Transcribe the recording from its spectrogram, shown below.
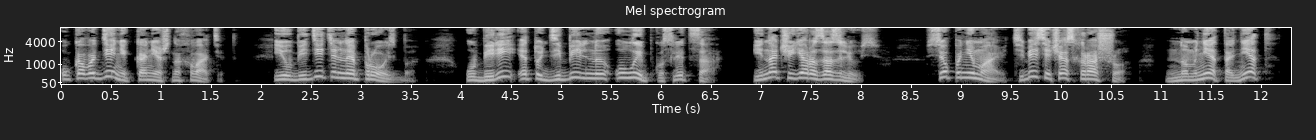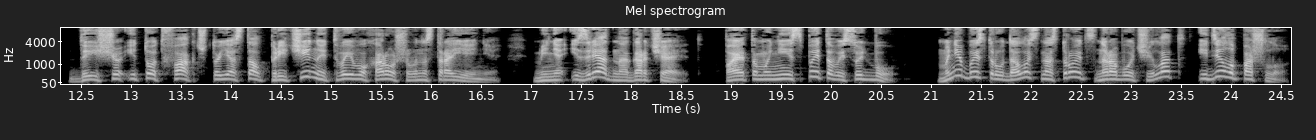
У кого денег, конечно, хватит. И убедительная просьба. Убери эту дебильную улыбку с лица, иначе я разозлюсь. Все понимаю, тебе сейчас хорошо, но мне-то нет. Да еще и тот факт, что я стал причиной твоего хорошего настроения, меня изрядно огорчает. Поэтому не испытывай судьбу. Мне быстро удалось настроиться на рабочий лад, и дело пошло.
